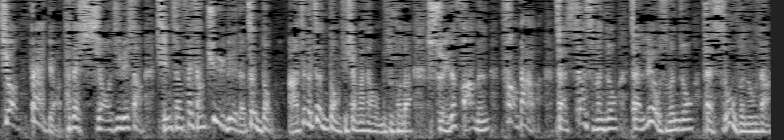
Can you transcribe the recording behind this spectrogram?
就要代表它在小级别上形成非常剧烈的震动啊，这个震动就像刚才我们所说的水的阀门放大了，在三十分钟、在六十分钟、在十五分钟上，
